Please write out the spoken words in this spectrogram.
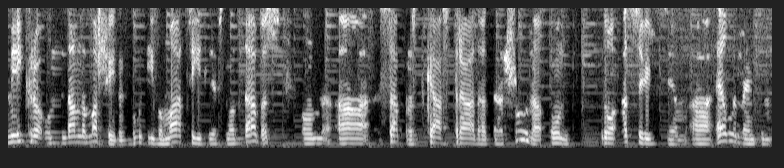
mikro un nanomašīnas, būtībā mācīties no dabas un saprast, kā strādāt ar šūnu un no atsevišķiem elementiem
